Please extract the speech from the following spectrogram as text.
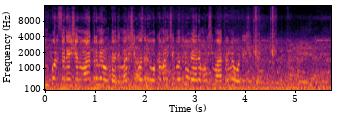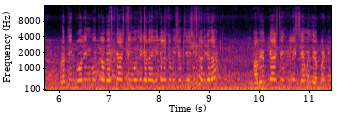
ఇంపర్సనేషన్ మాత్రమే ఉంటుంది. మనిషి బదులు ఒక మనిషి బదులు వేరే మనిషి మాత్రమే ఓటేసింటారు ప్రతి పోలింగ్ బూత్లో వెబ్కాస్టింగ్ వెబ్ ఉంది కదా ఎన్నికల కమిషన్ చేసింటుంది కదా ఆ వెబ్ కాస్టింగ్ రిలీజ్ చేయమని చెప్పండి.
